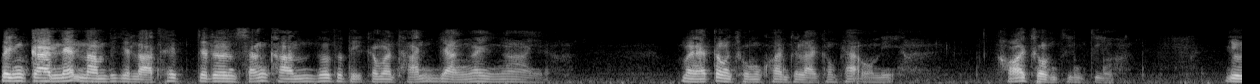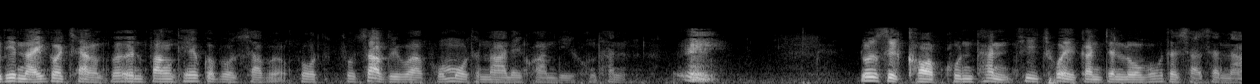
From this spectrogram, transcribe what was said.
เป็นการแนะนำที่จะหลาดให้เจริญสังขารนุสติกรรมฐานอย่างง่ายๆแม้ต้องชมความฉลาดของพระองค์นี้ ขอชมจริง ๆอยู่ที่ไหนก็ช่างเพื่อนฟังเทปก็โปรดทราบโปรดทราบดีว่าผมโมทนาในความดีของท่าน รู้สึกขอบคุณท่านที่ช่วยกันจันลงพระพุทธศาสนา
